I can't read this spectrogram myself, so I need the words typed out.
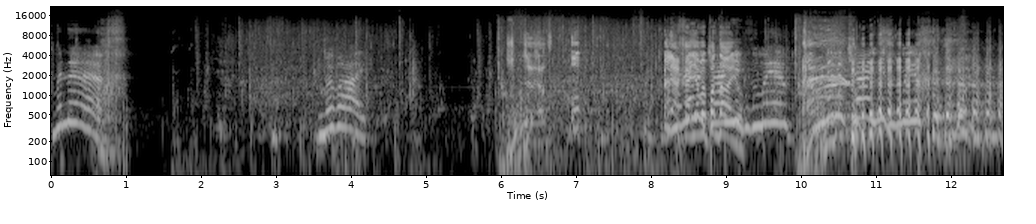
Мене. Вмивай. Бляха, я випадаю! Змив. Мене начальник змив.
